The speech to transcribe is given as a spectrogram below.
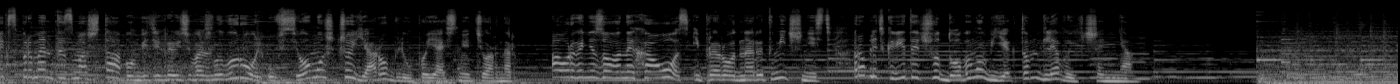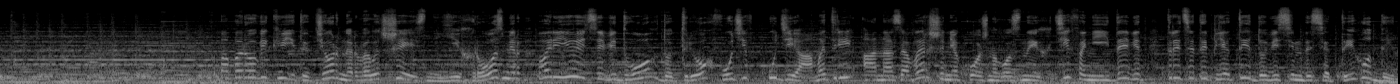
Експерименти з масштабом відіграють важливу роль у всьому, що я роблю, пояснює Тьорнер. А організований хаос і природна ритмічність роблять квіти чудовим об'єктом для вивчення. Квіти Тьорнер величезні. Їх розмір варіюється від 2 до 3 футів у діаметрі, а на завершення кожного з них Тіфані йде від 35 до 80 годин.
